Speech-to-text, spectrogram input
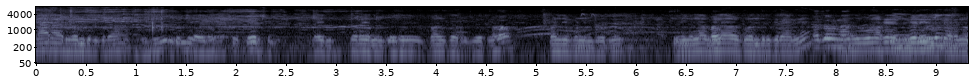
யார் யார் வந்திருக்கிறா சொல்லி பேர் சொல்லி. துரையண்ணன் பேர் பால்காரர் பேர் பள்ளிப்பண்ணன் பேர். இவங்கெல்லாம் விழாவுக்கு வந்திருக்கிறாங்க. அது போக வெளியூர்காரங்க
